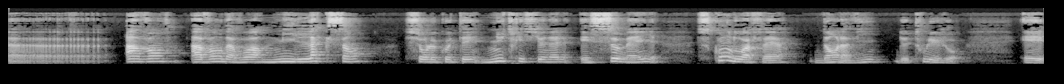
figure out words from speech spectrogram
euh, avant d'avoir mis l'accent sur le côté nutritionnel et sommeil, ce qu'on doit faire dans la vie de tous les jours. Et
